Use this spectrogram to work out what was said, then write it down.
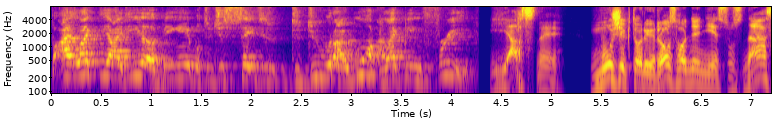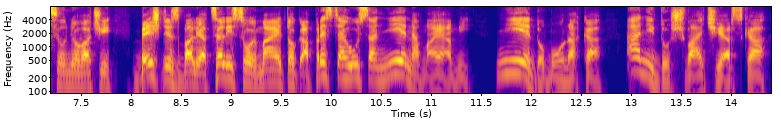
But I like the idea of being able to just say, to, to do what I want. I like being free. Jasné. Muži, ktorí rozhodne nie sú znásilňovači, bežne zbalia celý svoj majetok a presťahujú sa nie na Miami, nie do Monaka, ani do Švajčiarska,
